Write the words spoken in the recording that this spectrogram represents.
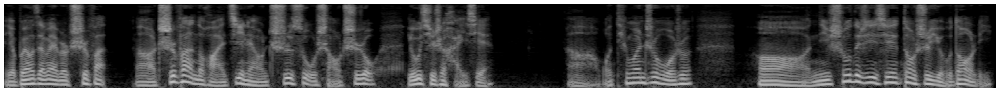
也不要在外边吃饭。”啊，吃饭的话尽量吃素，少吃肉，尤其是海鲜。啊，我听完之后我说：“哦，你说的这些倒是有道理，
